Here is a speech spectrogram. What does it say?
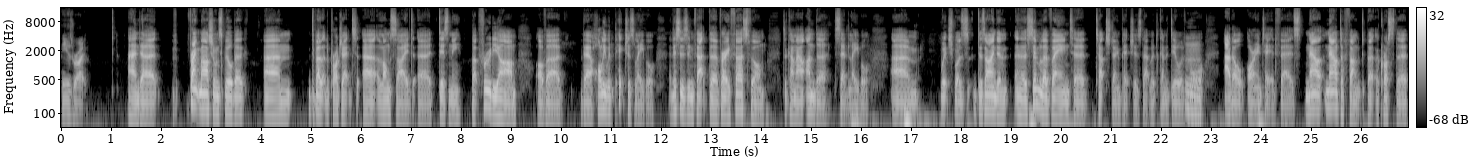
He is right. And uh, Frank Marshall and Spielberg um, developed the project uh, alongside uh, Disney, but through the arm of uh, their Hollywood Pictures label. This is, in fact, the very first film to come out under said label, um, which was designed in, in a similar vein to Touchstone Pictures that would kind of deal with Mm. more adult orientated fares. Now, now defunct, but across the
